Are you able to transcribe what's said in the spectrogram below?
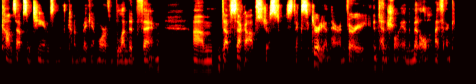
concepts and teams and kind of making it more of a blended thing um, DevSecOps just sticks security in there and very intentionally in the middle, I think.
